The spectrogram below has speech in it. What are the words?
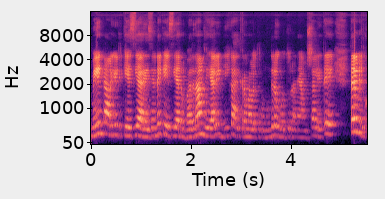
main target KCR agenda KCR బదనాం చేయాలి. ఈ కార్యక్రమాలతో ముందుకు పోతున్న అనే అంశాలు అయితే తెర మీదకి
